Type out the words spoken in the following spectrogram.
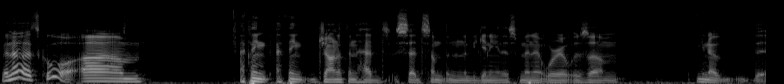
but no, that's cool. Um, I think I think Jonathan had said something in the beginning of this minute where it was um, you know, the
